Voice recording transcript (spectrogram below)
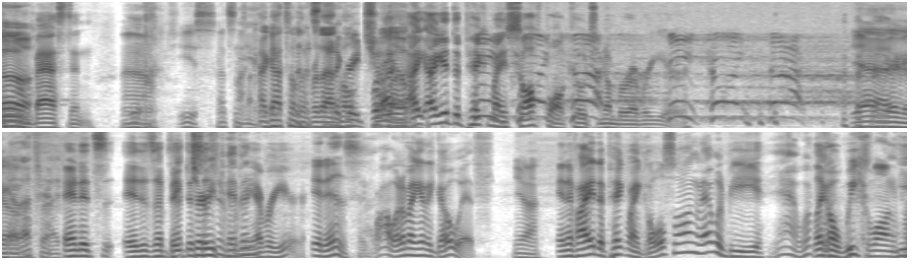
Ugh. for Boston. Oh, jeez, that's not. I got something for not that. a Hol- great But trio. I, I, I get to pick my softball coach number every year, yeah, there you Yeah, go. that's right. and it's it is a big that Jeremy decision for me every year. It is. Wow, what am I going to go with? Yeah. And if I had to pick my goal song, that would be Yeah, what like a week long project.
